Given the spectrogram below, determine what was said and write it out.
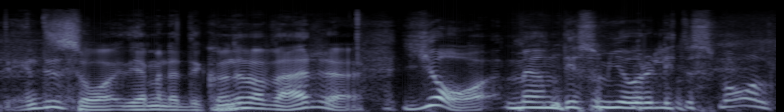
Det är inte så, jag menar det kunde vara värre. Ja, men det som gör det lite smalt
